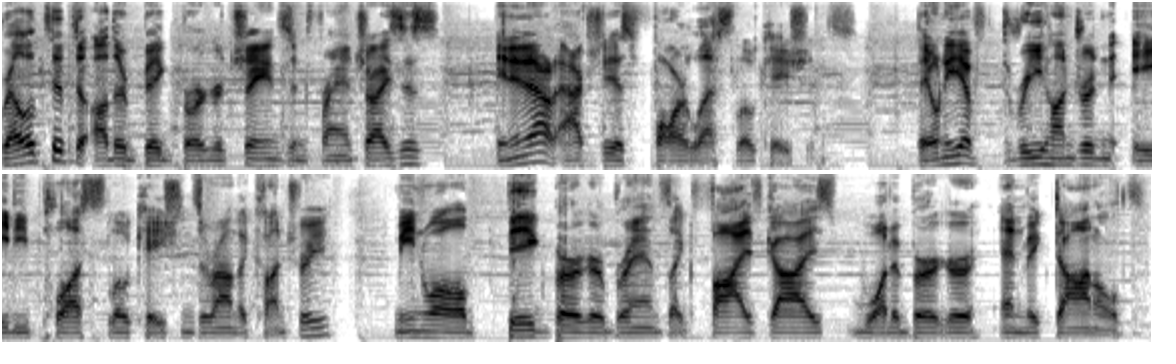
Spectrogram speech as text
Relative to other big burger chains and franchises, In N Out actually has far less locations. They only have 380 plus locations around the country. Meanwhile, big burger brands like Five Guys, Whataburger, and McDonald's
